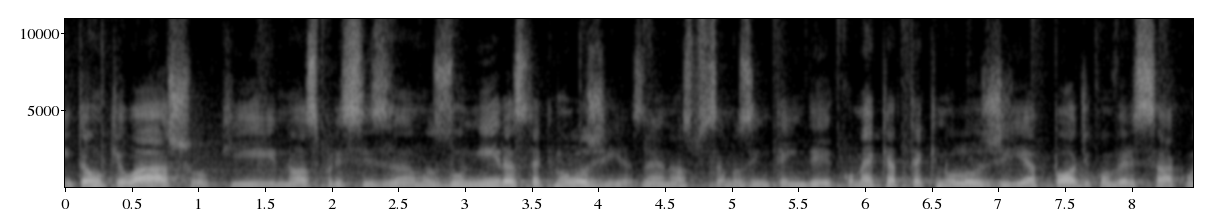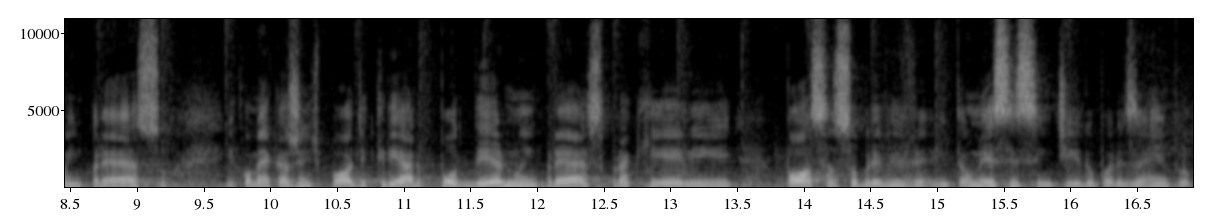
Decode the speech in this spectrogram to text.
Então, o que eu acho que nós precisamos unir as tecnologias, né? Nós precisamos entender como é que a tecnologia pode conversar com o impresso e como é que a gente pode criar poder no impresso para que ele possa sobreviver. Então, nesse sentido, por exemplo,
